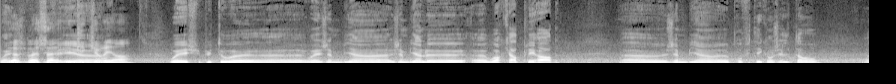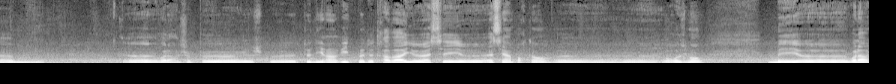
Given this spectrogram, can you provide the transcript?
Ouais, Là, ça euh, épicurien. oui, je suis plutôt. euh, ouais, j'aime bien, j'aime bien le euh, work hard, play hard. Euh, j'aime bien euh, profiter quand j'ai le temps. Euh, voilà, je peux, je peux tenir un rythme de travail assez, assez important, heureusement. Mais voilà,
